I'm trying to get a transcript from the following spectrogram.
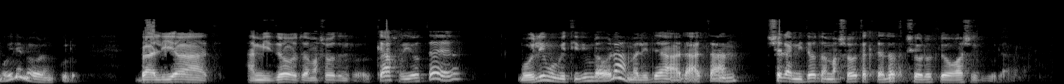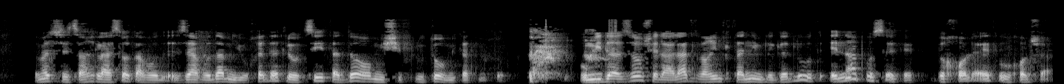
מועילים לעולם כולו. בעליית המידות והמחשבות הנפולות. כך ויותר מועילים ומטיבים לעולם על ידי העלאתן של המידות והמחשבות הקטנות כשעולות לאורה של גדולה. זאת אומרת שצריך לעשות עבוד, זה עבודה מיוחדת להוציא את הדור משפלותו ומקטנותו. ומידה זו של העלאת דברים קטנים לגדלות אינה פוסקת בכל עת ובכל שעה.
